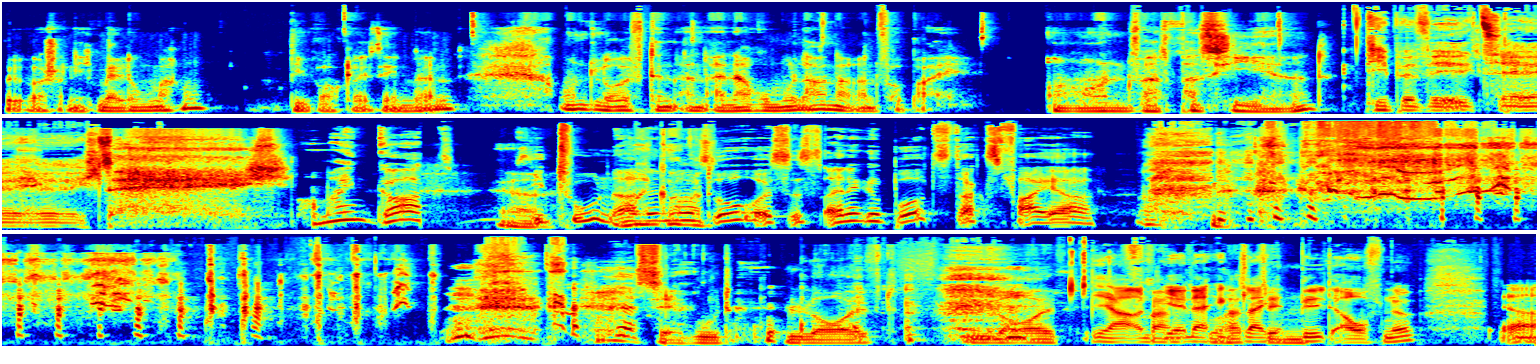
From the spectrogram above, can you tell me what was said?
will wahrscheinlich Meldung machen, wie wir auch gleich sehen werden, und läuft dann an einer Romulanerin vorbei. Und was passiert? Die bewegt sich. Sich. Oh mein Gott, Ja. die tun Oh alle nur Gott. so. Es ist eine Geburtstagsfeier. Sehr gut. Läuft. Läuft. Ja, und Frank, jeder hängt gleich ein Bild auf, ne? Ja.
